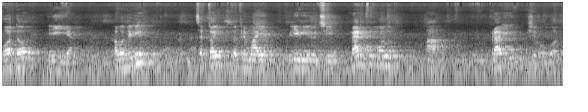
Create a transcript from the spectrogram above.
водолія. А водолій це той, хто тримає в лівій руці мертву воду, а в правій живу воду.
